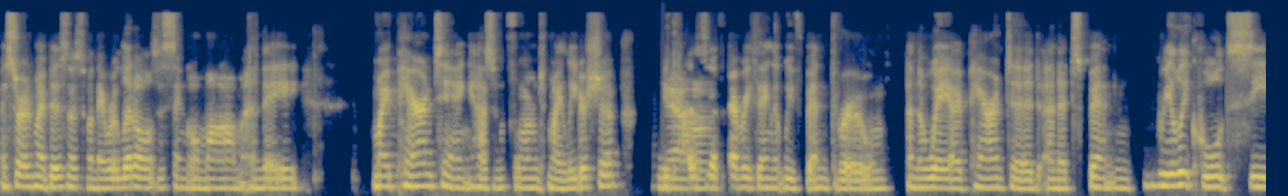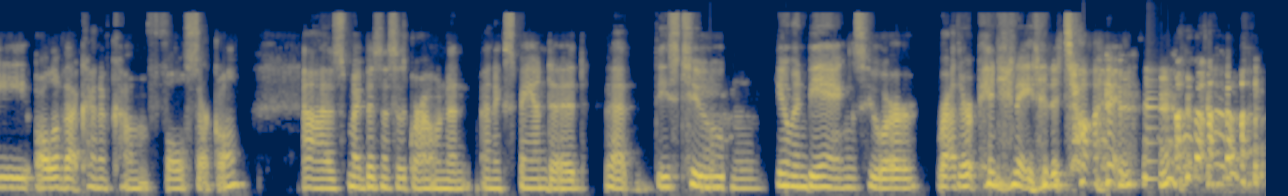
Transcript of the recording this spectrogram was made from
I started my business when they were little as a single mom, and they, my parenting has informed my leadership because yeah. of everything that we've been through and the way I parented. And it's been really cool to see all of that kind of come full circle as my business has grown and, and expanded. That these 2 mm-hmm. human beings who are rather opinionated at times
